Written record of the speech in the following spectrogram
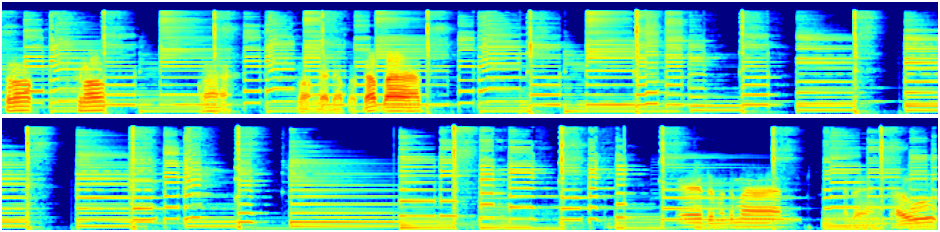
Serok serok wah kok nggak dapat dapat oke teman-teman. Ada yang tahu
